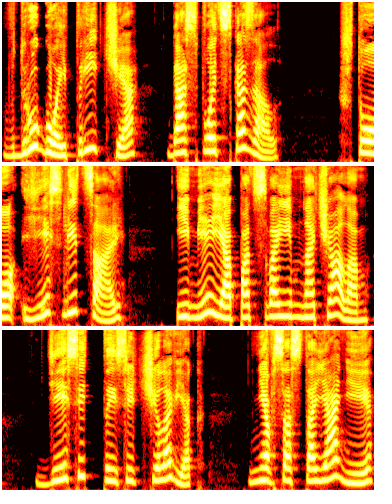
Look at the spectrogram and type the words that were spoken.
В другой притче Господь сказал, что если царь, имея под своим началом десять тысяч человек, не в состоянии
